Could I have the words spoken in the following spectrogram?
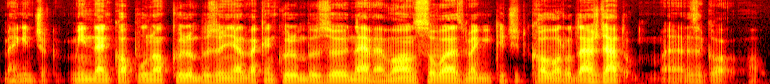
megint csak minden kapunak különböző nyelveken különböző neve van, szóval ez meg egy kicsit kavarodás, de hát ezek a, a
